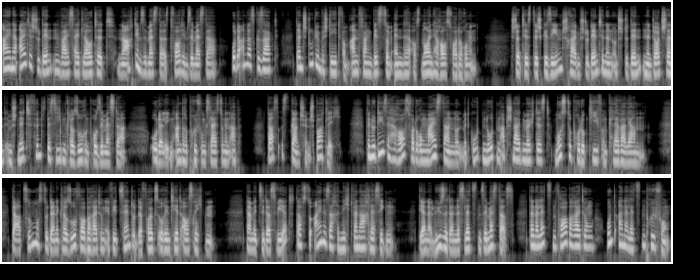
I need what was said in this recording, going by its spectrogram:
Eine alte Studentenweisheit lautet, nach dem Semester ist vor dem Semester. Oder anders gesagt, dein Studium besteht vom Anfang bis zum Ende aus neuen Herausforderungen. Statistisch gesehen schreiben Studentinnen und Studenten in Deutschland im Schnitt fünf bis sieben Klausuren pro Semester oder legen andere Prüfungsleistungen ab. Das ist ganz schön sportlich. Wenn du diese Herausforderung meistern und mit guten Noten abschneiden möchtest, musst du produktiv und clever lernen. Dazu musst du deine Klausurvorbereitung effizient und erfolgsorientiert ausrichten. Damit sie das wird, darfst du eine Sache nicht vernachlässigen. Die Analyse deines letzten Semesters, deiner letzten Vorbereitung und einer letzten Prüfung.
